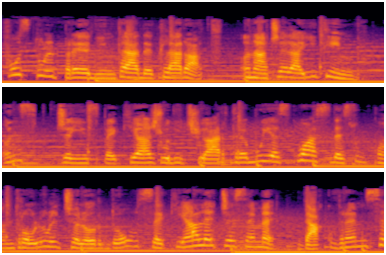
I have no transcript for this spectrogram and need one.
Fostul președinte a declarat, în același timp, însă, ce inspecția judiciar trebuie scoas de sub controlul celor două sechi ale CSM, dacă vrem să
